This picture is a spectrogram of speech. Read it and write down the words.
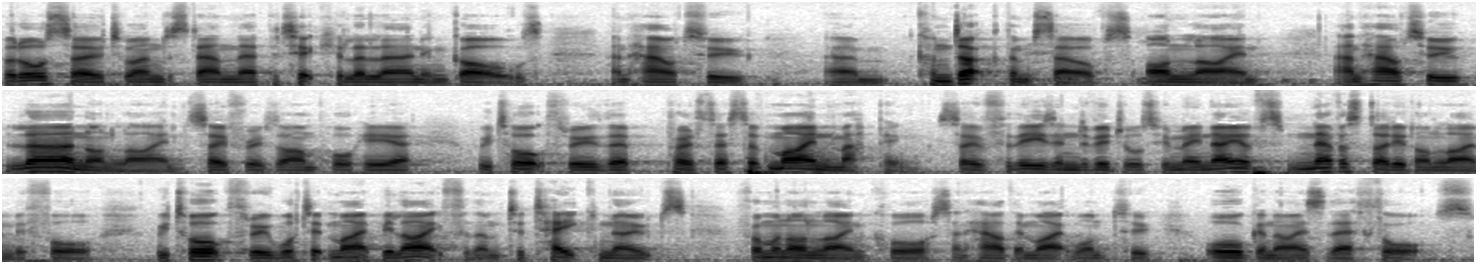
but also to understand their particular learning goals and how to um, conduct themselves online and how to learn online. So for example here, we talk through the process of mind mapping. So for these individuals who may have never studied online before, we talk through what it might be like for them to take notes from an online course and how they might want to organize their thoughts.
